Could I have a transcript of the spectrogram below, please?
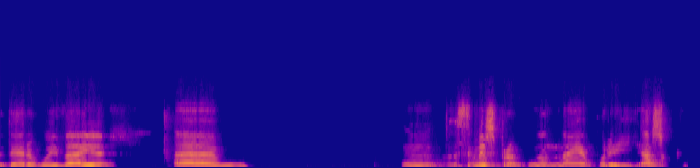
até era boa ideia. Um, mas pronto, não é por aí. Acho que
